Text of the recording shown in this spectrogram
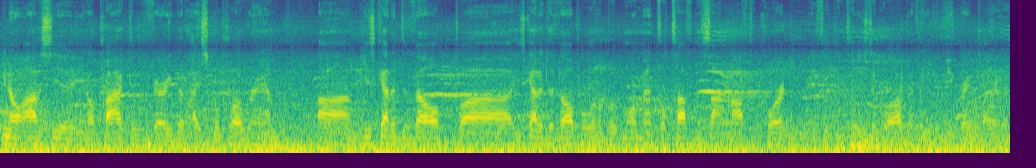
You know, obviously, a, you know, product of a very good high school program. Um, he's got to develop. Uh, he's got to develop a little bit more mental toughness on and off the court. And if he continues to grow up, I think he could be a great player here.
